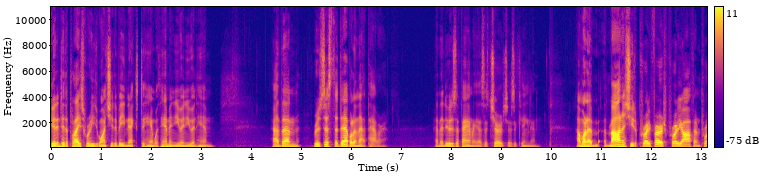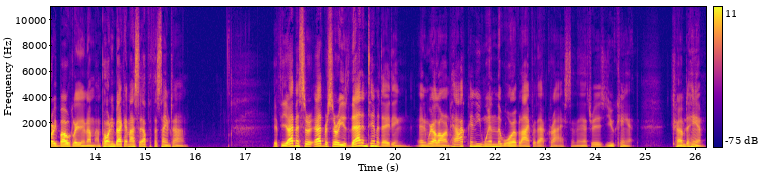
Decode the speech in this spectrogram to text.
get into the place where he wants you to be next to him, with him and you and you and him. And then resist the devil in that power and then do it as a family, as a church, as a kingdom. I want to admonish you to pray first, pray often, pray boldly, and I'm, I'm pointing back at myself at the same time. If the adversary is that intimidating and we're armed, how can you win the war of life without Christ? And the answer is you can't. Come to Him,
